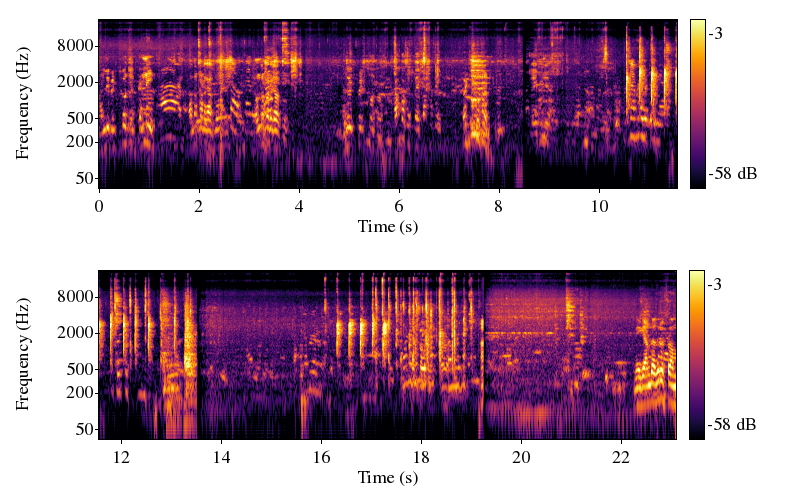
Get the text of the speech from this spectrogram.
మళ్ళీ పెట్టుకోవచ్చు అన్ని తొందరపడగాకు తొందరపడగాకు. పెట్టుకుంటారు పెట్టుకుంటారు మీకు ఎంత అదృష్టం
